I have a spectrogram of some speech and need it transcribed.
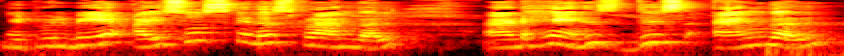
it will be an isosceles triangle and hence this angle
